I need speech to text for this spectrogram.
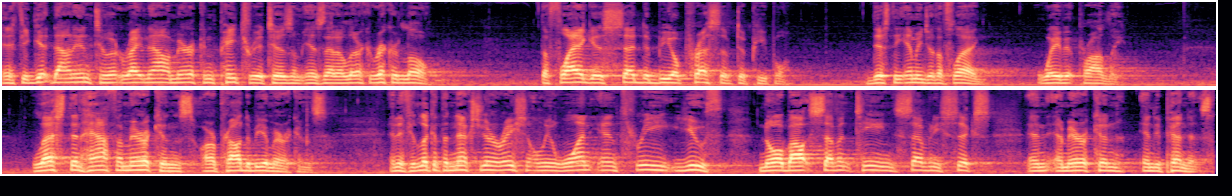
And if you get down into it right now, American patriotism is at a record low. The flag is said to be oppressive to people. This the image of the flag. Wave it proudly. Less than half Americans are proud to be Americans. And if you look at the next generation, only one in three youth know about 1776 and American independence.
